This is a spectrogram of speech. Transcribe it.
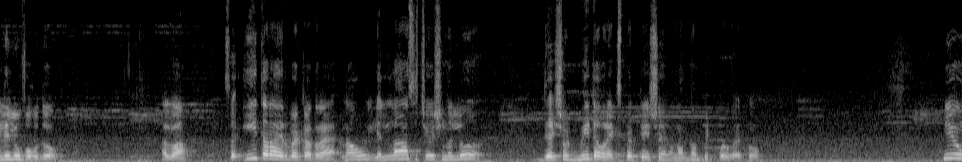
ಇಳಿಲೂಬಹುದು, ಅಲ್ವಾ? ಸೊ ಈ ಥರ ಇರಬೇಕಾದ್ರೆ ನಾವು ಎಲ್ಲ ಸಿಚುವೇಶನಲ್ಲೂ they should meet our expectation ಅನ್ನೋದನ್ನ ಬಿಟ್ಬಿಡ್ಬೇಕು. ನೀವು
